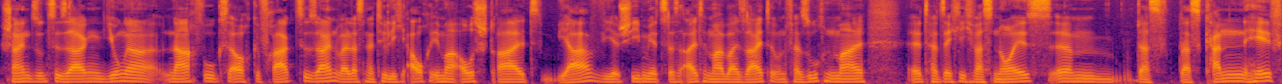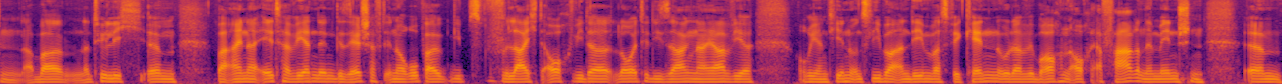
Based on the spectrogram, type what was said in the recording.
scheint sozusagen junger Nachwuchs auch gefragt zu sein, weil das natürlich auch immer ausstrahlt, ja, wir schieben jetzt das Alte mal beiseite und versuchen mal äh, tatsächlich was Neues. Ähm, das, das kann helfen, aber natürlich ähm, bei einer älter werdenden Gesellschaft in Europa gibt es vielleicht auch wieder Leute, die sagen, naja, wir orientieren uns lieber an dem, was wir kennen oder wir brauchen auch erfahrene Menschen. Ähm,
